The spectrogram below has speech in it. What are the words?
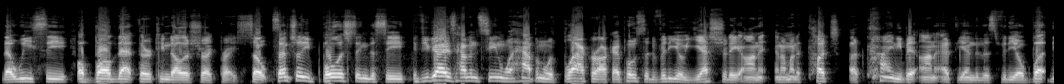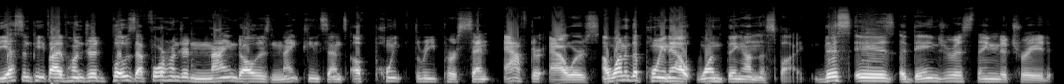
that we see above that $13 strike price. So essentially bullish thing to see. If you guys haven't seen what happened with BlackRock, I posted a video video yesterday on it, and I'm going to touch a tiny bit on it at the end of this video. But the S&P 500 closed at $409.19, up 0.3% after hours. I wanted to point out one thing on the SPY. This is a dangerous thing to trade,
